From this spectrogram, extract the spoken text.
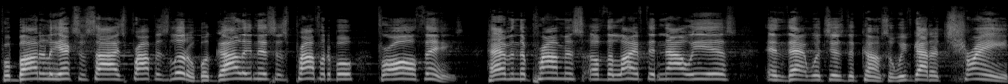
For bodily exercise profits little, but godliness is profitable for all things, having the promise of the life that now is and that which is to come. So we've got to train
